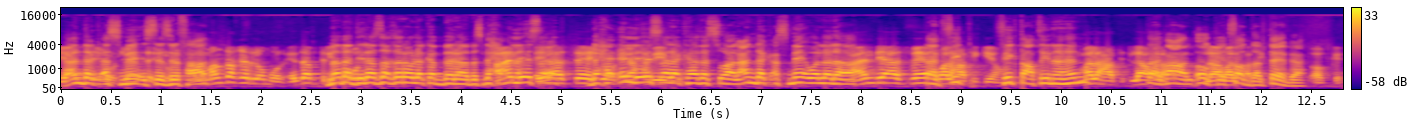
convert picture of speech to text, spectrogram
عندك أسماء أستاذ رفعت؟ ما نصغر الأمور. إذا بتريد ما بدي لا صغرها ولا كبرها بس بحق لي اسالك بحق لي اسالك هذا السؤال. عندك أسماء ولا لا؟ عندي أسماء طيب ولا اعطيك اياهم فيك تعطينا هن ما لا لا طيب عال أوكي تفضل تابع. أوكي.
